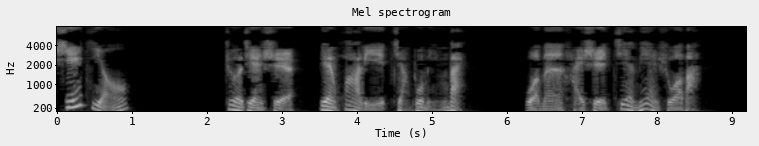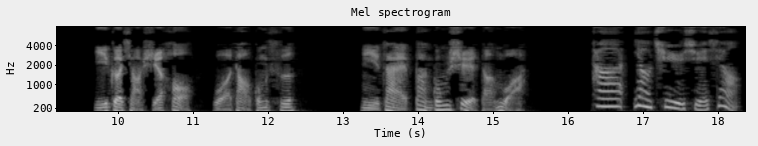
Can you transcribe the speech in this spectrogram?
十九。这件事电话里讲不明白。我们还是见面说吧。一个小时后我到公司。你在办公室等我。他要去学校。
